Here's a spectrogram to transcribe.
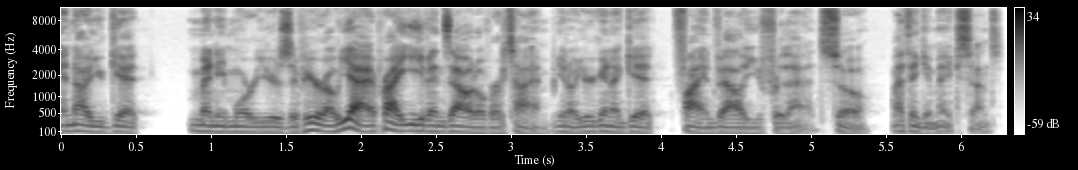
and now you get many more years of Herro, yeah, it probably evens out over time. You know, you're going to get fine value for that. So I think it makes sense.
